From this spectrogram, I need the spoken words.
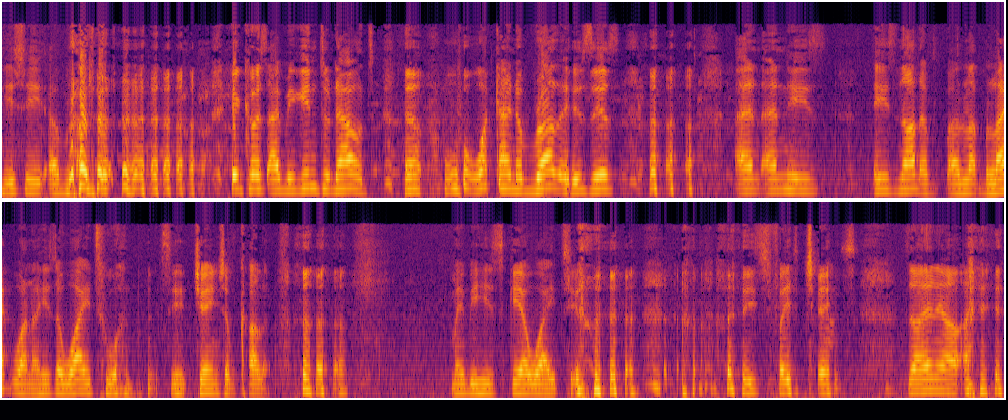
is he a brother? because I begin to doubt, what kind of brother is this? and and he's he's not a, a black one, he's a white one. See, change of color. Maybe he's scared white. His face changed. So anyhow, I,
